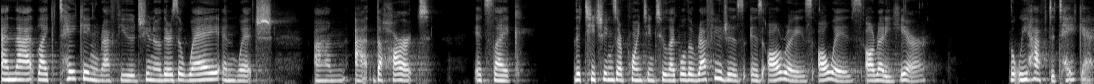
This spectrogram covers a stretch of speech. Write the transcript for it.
And that, like taking refuge, you know, there's a way in which um, at the heart, it's like the teachings are pointing to like, well, the refuge is, is always, always already here, but we have to take it.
